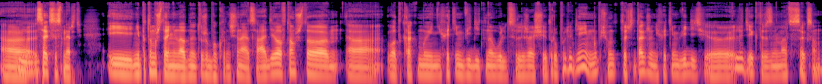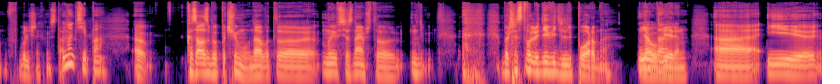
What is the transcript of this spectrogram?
Mm. Секс и смерть. И не потому, что они на одну и ту же букву начинаются, а дело в том, что э, вот как мы не хотим видеть на улице лежащие трупы людей, мы почему-то точно так же не хотим видеть э, людей, которые занимаются сексом в публичных местах. Ну, типа. Э, казалось бы, почему? Да, вот э, мы все знаем, что ну, большинство людей видели порно, я ну, уверен. Да. А, и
